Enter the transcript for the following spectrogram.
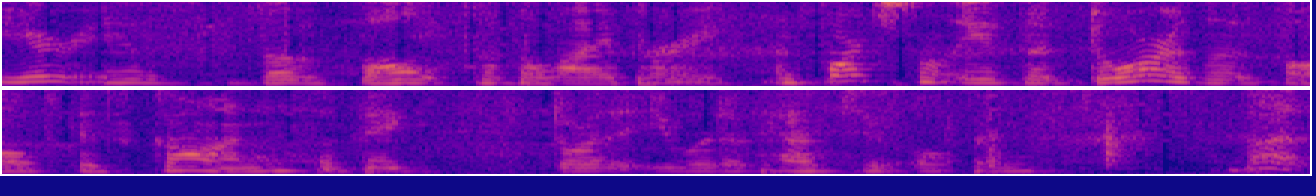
Here is the vault of the library. Unfortunately, the door of the vault is gone, the big door that you would have had to open. But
